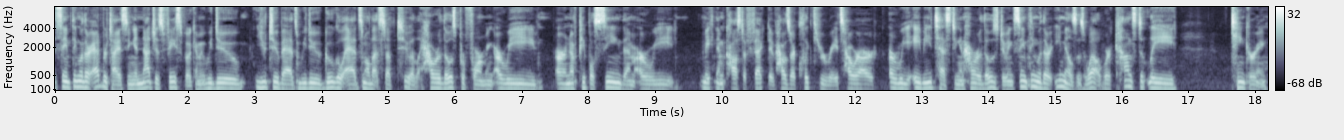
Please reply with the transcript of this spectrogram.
Same thing with our advertising, and not just Facebook. I mean, we do YouTube ads, we do Google ads, and all that stuff too. Like, how are those performing? Are we are enough people seeing them? Are we making them cost effective? How's our click through rates? How are our are we A B testing, and how are those doing? Same thing with our emails as well. We're constantly tinkering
